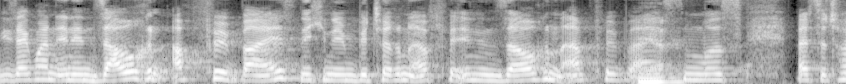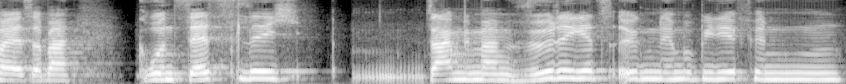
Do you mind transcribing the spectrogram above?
wie sagt man, in den sauren Apfel beißt, nicht in den bitteren Apfel, in den sauren Apfel beißen ja. muss, weil es so teuer ist. Aber grundsätzlich, sagen wir mal, man würde jetzt irgendeine Immobilie finden,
